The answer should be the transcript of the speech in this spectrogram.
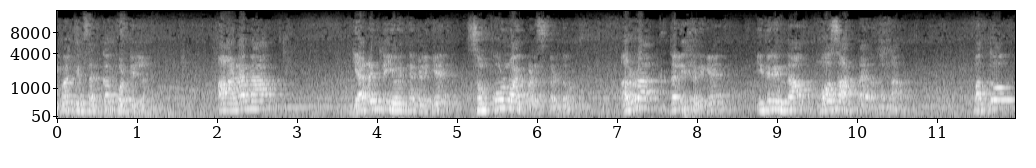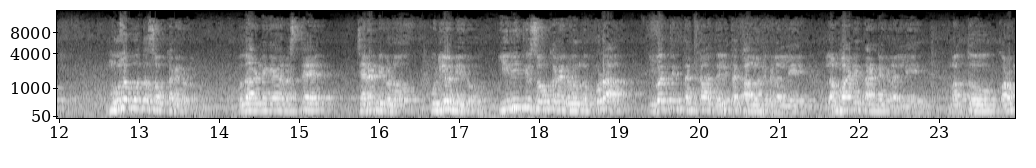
ಇವತ್ತಿನ ತನಕ ಕೊಟ್ಟಿಲ್ಲ. ಆ ಹಣನ ಗ್ಯಾರಂಟಿ ಯೋಜನೆಗಳಿಗೆ ಸಂಪೂರ್ಣವಾಗಿ ಬಳಸ್ಕೊಂಡು ಅರ್ಹ ದಲಿತರಿಗೆ ಇದರಿಂದ ಮೋಸ ಆಗ್ತಾ ಇರೋದನ್ನ ಮತ್ತು ಮೂಲಭೂತ ಸೌಕರ್ಯಗಳು, ಉದಾಹರಣೆಗೆ ರಸ್ತೆ, ಚರಂಡಿಗಳು, ಕುಡಿಯೋ ನೀರು, ಈ ರೀತಿ ಸೌಕರ್ಯಗಳನ್ನು ಕೂಡ ಇವತ್ತಿನ ತನಕ ದಲಿತ ಕಾಲೋನಿಗಳಲ್ಲಿ, ಲಂಬಾಣಿ ತಾಂಡೆಗಳಲ್ಲಿ ಮತ್ತು ಕೊರಮ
